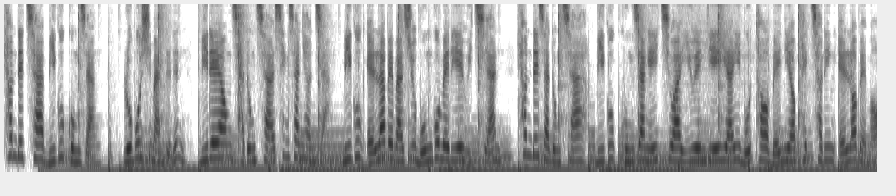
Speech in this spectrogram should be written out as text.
현대차 미국 공장, 로봇이 만드는 미래형 자동차 생산 현장, 미국 엘라베마주 몽고메리에 위치한 현대자동차 미국 공장 H와 UNDAI 모터 매니어 팩처링 엘러베머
